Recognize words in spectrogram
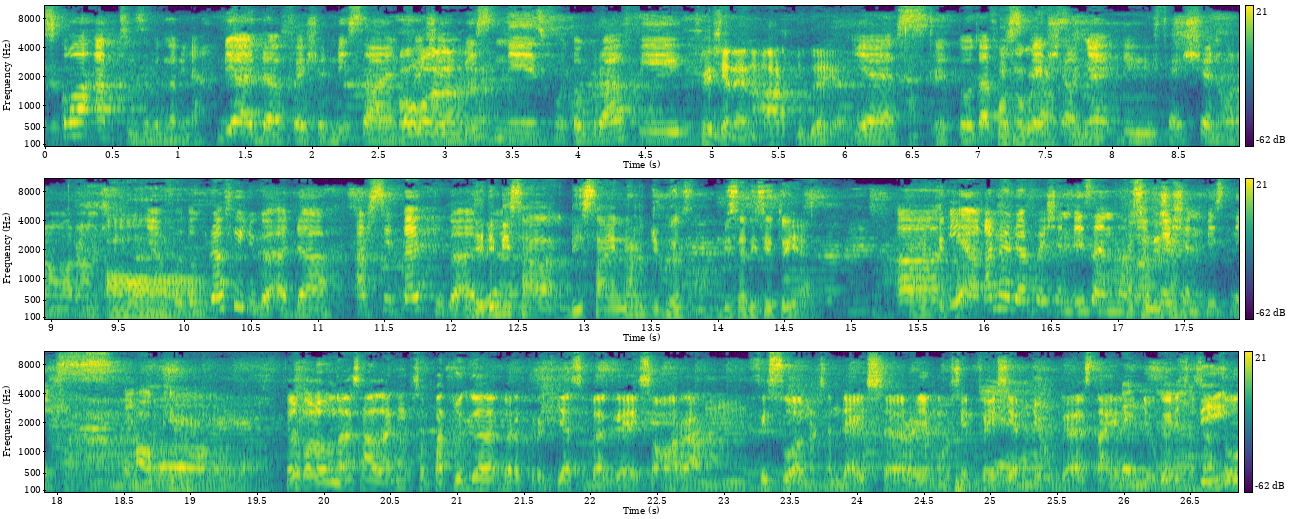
Sekolah art sih sebenarnya. Dia ada fashion design, Oh, fashion ah. business, fotografi. fashion and art juga ya. Yes, itu tapi Fotografi. spesialnya di fashion orang-orang. Oh. Ya, fotografi juga ada, arsitek juga ada. Jadi bisa desainer juga bisa di situ ya? Kalau kita- iya kan ada fashion design sama Fashion fashion, design. business. Ah, gitu. Oke. Terus kalau nggak salah nih sempat juga bekerja sebagai seorang visual merchandiser yang ngurusin fashion Iya. juga, styling Benar. juga di salah Di? satu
